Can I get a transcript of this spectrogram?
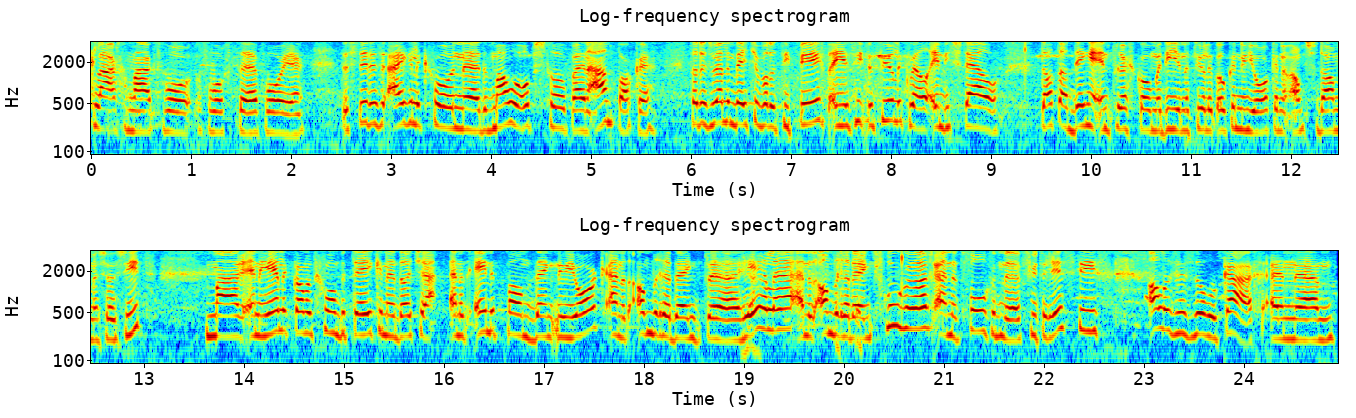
klaargemaakt wo wordt uh, voor je. Dus dit is eigenlijk gewoon de mouwen opstropen en aanpakken. Dat is wel een beetje wat het typeert. En je ziet natuurlijk wel in die stijl dat daar dingen in terugkomen die je natuurlijk ook in New York en in Amsterdam en zo ziet. Maar in Heerlen kan het gewoon betekenen dat je aan het ene pand denkt New York en het andere denkt uh, Heerlen en het andere denkt vroeger en het volgende futuristisch. Alles is door elkaar en um,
